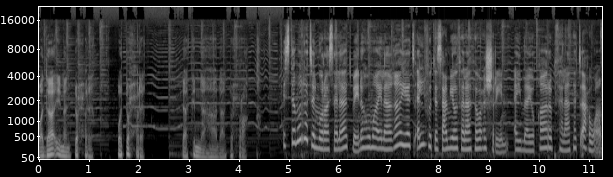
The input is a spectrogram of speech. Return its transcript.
ودائما تحرق وتحرق لكنها لا تحرق. استمرت المراسلات بينهما إلى غاية 1923 أي ما يقارب ثلاثة أعوام.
